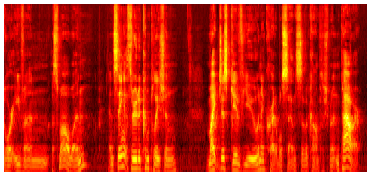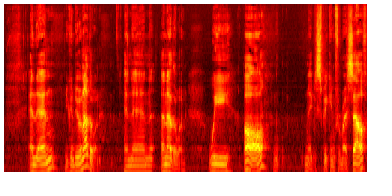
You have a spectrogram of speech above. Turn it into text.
or even a small one, and seeing it through to completion might just give you an incredible sense of accomplishment and power. And then you can do another one, and then another one. We all, maybe speaking for myself,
